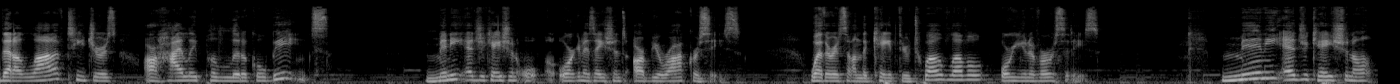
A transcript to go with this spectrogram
that a lot of teachers are highly political beings. Many education organizations are bureaucracies, whether it's on the K through 12 level or universities. Many educational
